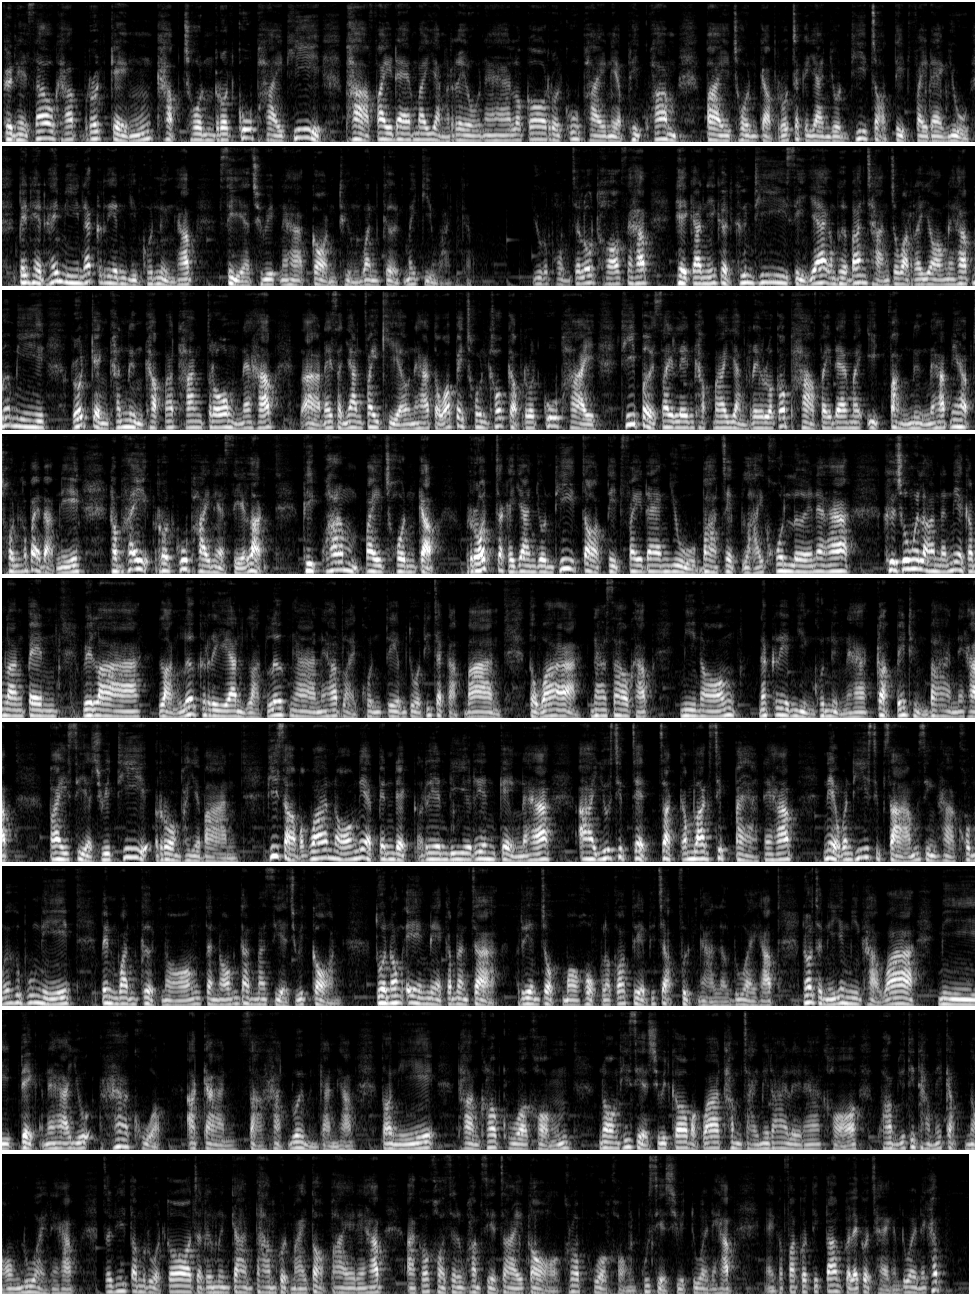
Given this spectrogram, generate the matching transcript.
เกิดเหตุเศร้าครับ รถเก๋งขับชนรถกู้ภัยที่ผ่าไฟแดงมาอย่างเร็วนะฮะแล้วก็รถกู้ภัยเนี่ยพลิกคว่ำไปชนกับรถจักรยานยนต์ที่จอดติดไฟแดงอยู่ เป็นเหตุให้มีนักเรียนหญิงคนหนึ่งครับเสียชีวิตนะฮะก่อนถึงวันเกิดไม่กี่วันครับ อยู่กับผมเจโรทอล์กนะครับ เหตุการณ์นี้เกิดขึ้นที่สี่แยกอำเภอบ้านฉางจังหวัดระยองนะครับ เมื่อมีรถเก่งคันหนึ่งขับมาทางตรงนะครับในสัญญาณไฟเขียวนะฮะ แต่ว่าไปชนเข้ากับรถกู้ภัย ที่เปิดไซเรนขับมาอย่างเร็ว แล้วก็ผ่าไฟแดงมาอีกฝั่งหนึ่งนะครับนี่ครับชนเข้าไปแบบนี้ทำให้รถกู้ภัยเนี่ยเสียหลัก พลิกคว่ำไปชนกับรถจักรยานยนต์ที่จอดติดไฟแดงอยู่บาดเจ็บหลายคนเลยนะฮะ คือช่วงเวลานั้นเนี่ยกำลังเป็นเวลาหลังเลิกเรียน หลังเลิกงานนะครับ หลายคนเตรียมตัวที่จะกลับบ้าน แต่ว่าน่าเศร้าครับ มีน้องนักเรียนหญิงคนหนึ่งนะฮะกลับไม่ถึงบ้านนะครับไปเสียชีวิตที่โรงพยาบาล พี่สาวบอกว่าน้องเนี่ยเป็นเด็กเรียนดีเรียนเก่งนะฮะอายุ 17 จากกำลัง 18 นะครับเนี่ยวันที่ 13 สิงหาคมก็คือพรุ่งนี้ เป็นวันเกิดน้องแต่น้องดันมาเสียชีวิตก่อน ตัวน้องเองเนี่ยกำลังจะเรียนจบม .6 แล้วก็เตรียมที่จะฝึกงานแล้วด้วยครับ นอกจากนี้ยังมีข่าวว่ามีเด็กนะฮะอายุ 5 ขวบ อาการสาหัสด้วยเหมือนกันครับ ตอนนี้ทางครอบครัวของน้องที่เสียชีวิตก็บอกว่าทำใจไม่ได้เลยนะ ขอความยุติธรรมให้กับน้องด้วยนะครับ เจ้าหน้าที่ตำรวจก็จะดำเนินการตามกฎหมายต่อไปนะครับอะก็ขอแสดงความเสียใจต่อครอบครัวของผู้เสียชีวิตด้วยนะครับยังไงก็ฝากกดติดตามกดไลค์กดแชร์กันด้วยนะครับ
